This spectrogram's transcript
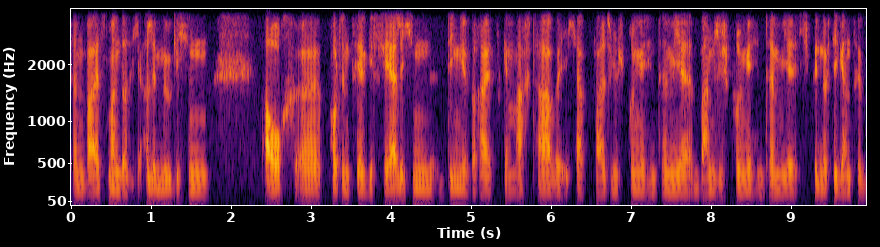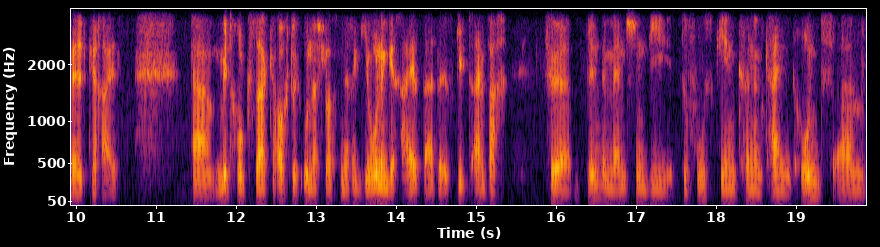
dann weiß man, dass ich alle möglichen auch äh, potenziell gefährlichen Dinge bereits gemacht habe. Ich habe Fallschirmsprünge hinter mir, Bungee-Sprünge hinter mir. Ich bin durch die ganze Welt gereist, äh, mit Rucksack auch durch unerschlossene Regionen gereist. Also es gibt einfach für blinde Menschen, die zu Fuß gehen können, keinen Grund, ähm,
